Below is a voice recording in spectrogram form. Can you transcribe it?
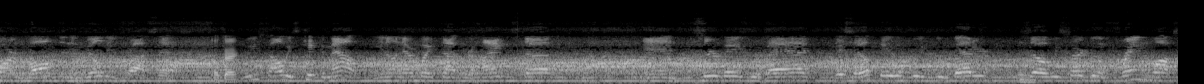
more involved in the building process. Okay. We used to always kick them out, you know, and everybody thought we were hiding stuff. And surveys were bad. They said, okay, what can we do better? Mm-hmm. So we started doing frame walks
